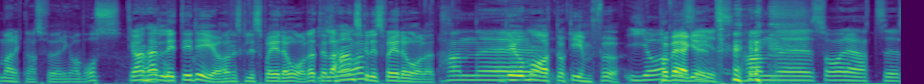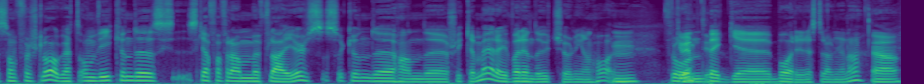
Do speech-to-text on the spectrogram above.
marknadsföring av oss. Ja, han hade lite idéer hur ni skulle sprida ordet. Eller Ja. han skulle sprida ordet. Han... eh, mat och info. Ja, på väg precis. Han eh, sa det att, eh, som förslag att om vi kunde skaffa fram flyers så kunde han eh, skicka med dig varenda utkörning han har. Mm. Från grymt bägge barrestaurangerna Ja.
